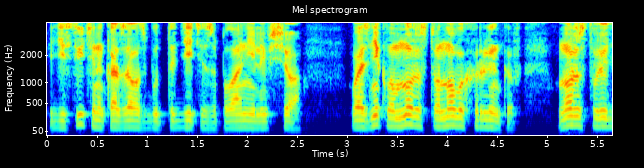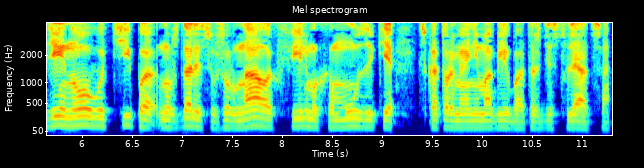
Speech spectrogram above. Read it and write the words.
и действительно казалось, будто дети заполонили все. Возникло множество новых рынков, множество людей нового типа нуждались в журналах, фильмах и музыке, с которыми они могли бы отождествляться.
